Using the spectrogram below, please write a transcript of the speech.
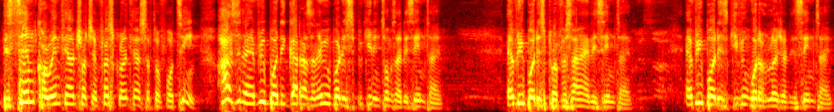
The same Corinthian church in 1 Corinthians chapter 14. How is it that everybody gathers and everybody's speaking in tongues at the same time? Everybody's prophesying at the same time. Everybody's giving word of knowledge at the same time.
